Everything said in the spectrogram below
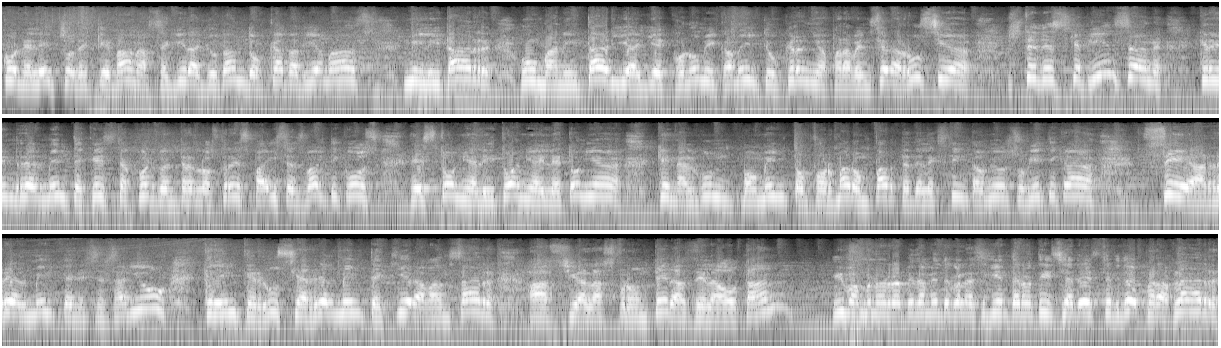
con el hecho de que van a seguir ayudando cada día más militar, humanitaria y económicamente Ucrania para vencer a Rusia. ¿Ustedes qué piensan? ¿Creen realmente que este acuerdo entre los tres países bálticos, Estonia, Lituania y Letonia, que en algún momento formaron parte de la extinta Unión Soviética, sea realmente necesario? ¿Creen que Rusia realmente quiere avanzar hacia las fronteras de la OTAN? Y vámonos rápidamente con la siguiente noticia de este video para hablar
